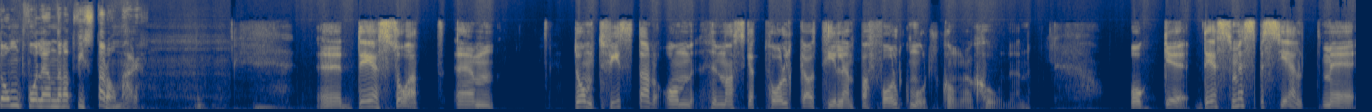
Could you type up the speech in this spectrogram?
de två länderna tvistar om här? Eh, det är så att um, de tvistar om hur man ska tolka och tillämpa folkmordskonventionen. Och eh, det som är speciellt med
